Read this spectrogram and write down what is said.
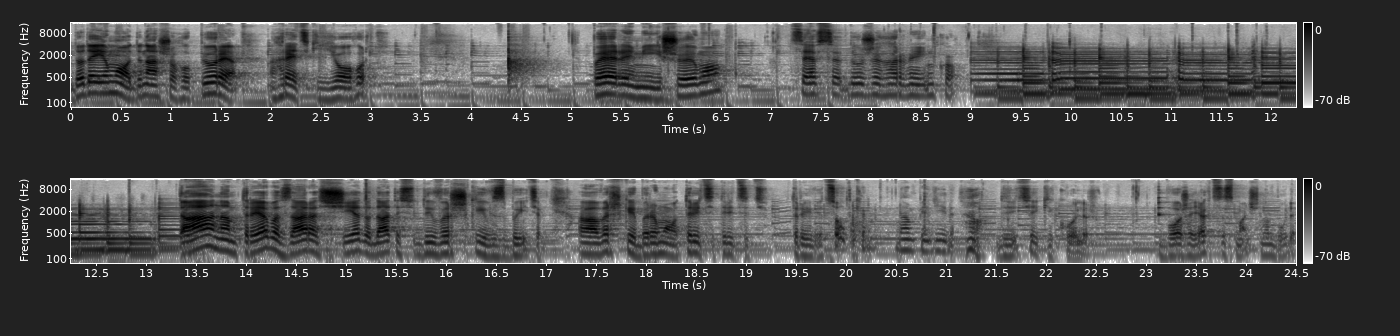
Додаємо до нашого пюре грецький йогурт. Перемішуємо це все дуже гарненько. Та нам треба зараз ще додати сюди вершки взбиті. Вершки беремо 30-30 3% нам підійде. О, дивіться, який колір. Боже, як це смачно буде.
